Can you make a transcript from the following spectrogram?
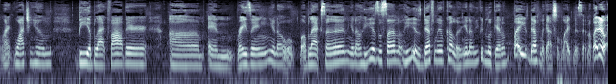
Like watching him be a black father um, and raising, you know, a black son. You know, he is a son. He is definitely of color. You know, you could look at him, but he's definitely got some lightness in him. But anyway,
